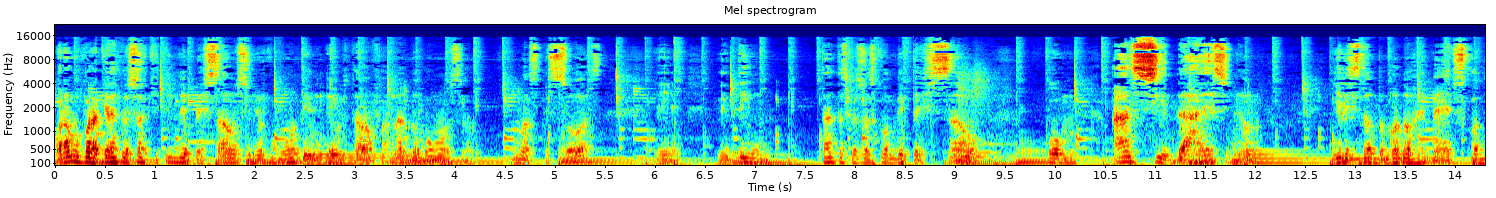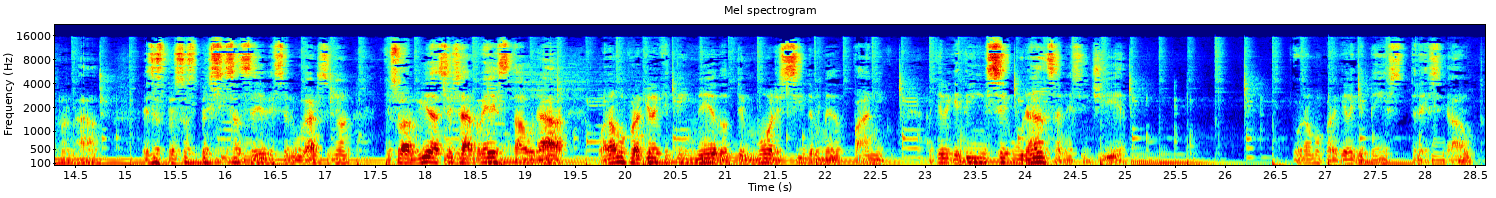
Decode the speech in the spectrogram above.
Oramos por aquelas pessoas que têm depressão, Senhor, como ontem eu estava falando com umas pessoas. E, e tem tantas pessoas com depressão, com ansiedade, Senhor. E eles estão tomando remédios controlados. Essas pessoas precisam sair desse lugar, Senhor. Que sua vida seja restaurada. Oramos por aquele que tem medo, temor, síndrome do pânico. Aquele que tem insegurança nesse dia. Oramos por aquele que tem estresse alto.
